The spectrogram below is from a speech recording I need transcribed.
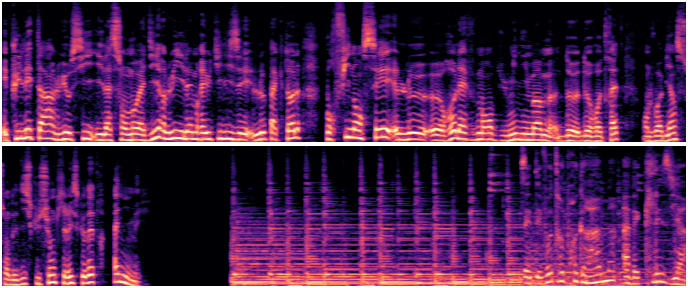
Et puis l'État, lui aussi, il a son mot à dire. Lui, il aimerait utiliser le pactole pour financer le euh, relèvement du minimum de, de retraite. On le voit bien, ce sont des discussions qui risquent d'être animées. C'était votre programme avec Lesia,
